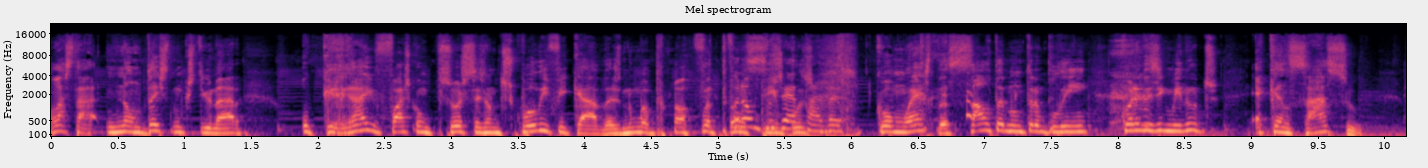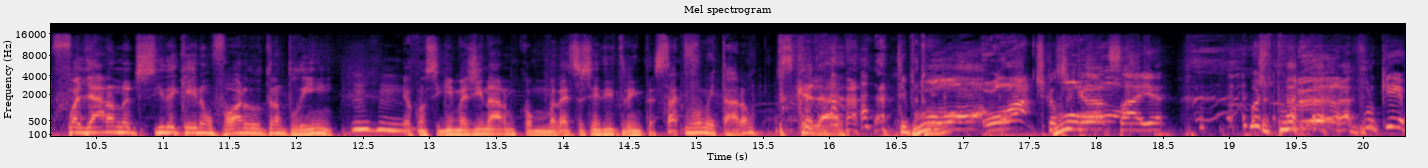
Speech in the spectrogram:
lá está, não deixe de me questionar o que raio faz com que pessoas sejam desqualificadas numa prova tão Foram simples projetadas. como esta. Salta num trampolim 45 minutos. É cansaço. Falharam na descida e caíram fora do trampolim. Uhum. Eu consigo imaginar-me como uma dessas 130. Será que vomitaram? Se calhar. Tipo tu. Uó! Olá, descalcificado, Uó! saia. Mas por- porquê?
